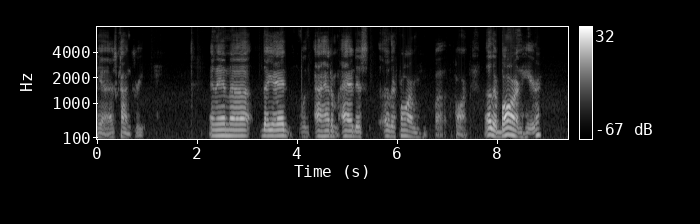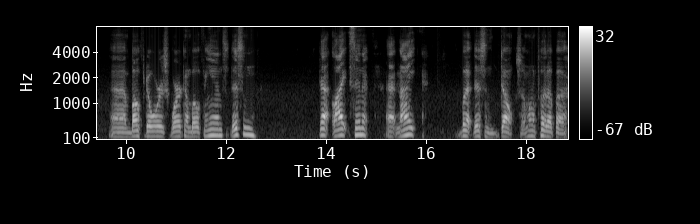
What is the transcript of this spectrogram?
yeah, it's concrete. And then uh, they add, I had them add this other farm, uh, farm, other barn here uh, both doors work on both ends. This one got lights in it at night, but this one don't. So I'm to put up a,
